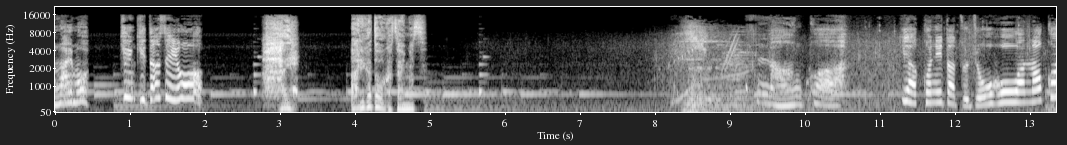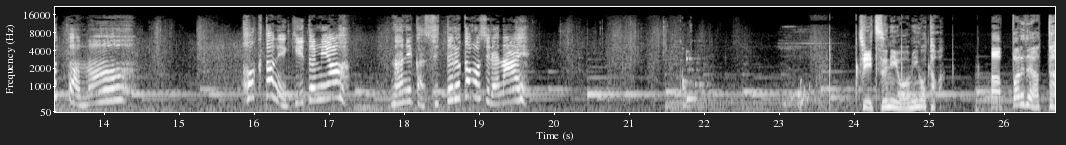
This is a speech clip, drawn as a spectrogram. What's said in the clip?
前も元気出せよ。はい。ありがとうございます役に立つ情報はなかったな。北斗に聞いてみよう。何か知ってるかもしれない。実にお見事。あっぱれであった。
